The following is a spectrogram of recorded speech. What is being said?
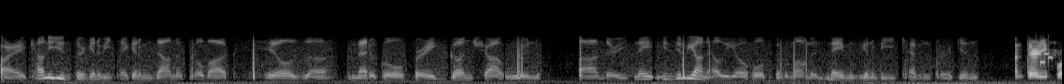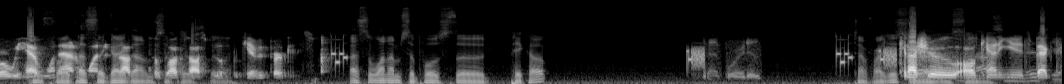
Alright, county units are going to be taking him down to Pillbox Hills uh, Medical for a gunshot wound. Uh, there, he's he's going to be on LEO hold for the moment. Name is going to be Kevin Perkins. 134, we have Oh, one out of one the guy that I'm Pillbox supposed Hospital to- for Kevin Perkins. That's the one I'm supposed to pick up. 10 4 it is. Time for I just. Can I show that. all county units back 10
